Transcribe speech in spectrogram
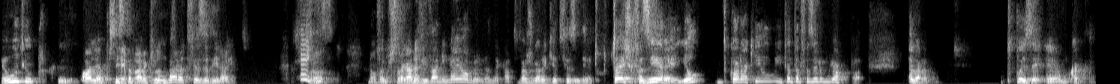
É útil porque, olha, preciso Epá, tapar aqui um pronto. lugar a defesa direito. É Pronto. isso. Não vamos estragar a vida a ninguém, ó Bruno, anda cá, tu vais jogar aqui a defesa direita. O que tens que fazer é, e ele decora aquilo e tenta fazer o melhor que pode. Agora, depois é, é um bocado,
